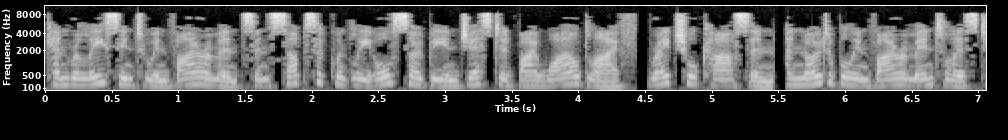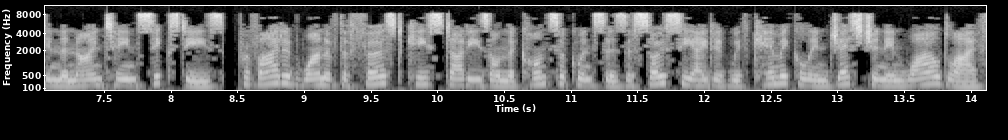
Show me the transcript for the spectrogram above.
can release into environments and subsequently also be ingested by wildlife. Rachel Carson, a notable environmentalist in the 1960s, provided one of the first key studies on the consequences associated with chemical ingestion in wildlife,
